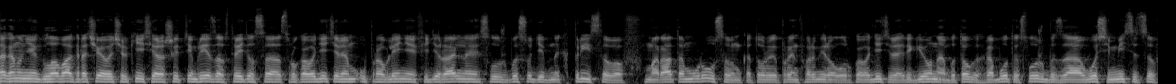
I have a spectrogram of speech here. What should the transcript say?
Накануне глава Карачаева-Черкесии Рашид Тимрезов встретился с руководителем Управления Федеральной службы судебных приставов Маратом Урусовым, который проинформировал руководителя региона об итогах работы службы за 8 месяцев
